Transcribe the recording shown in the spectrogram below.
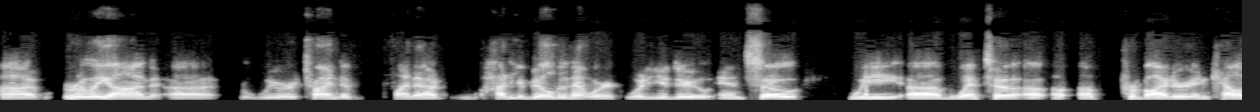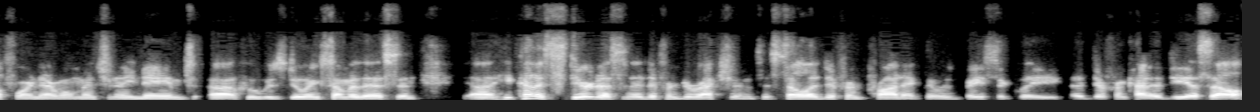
uh, early on, uh, we were trying to find out how do you build a network? What do you do? And so we uh, went to a, a, provider in California, I won't mention any names, uh, who was doing some of this. And uh, he kind of steered us in a different direction to sell a different product that was basically a different kind of DSL.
